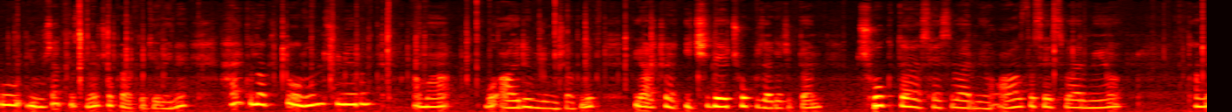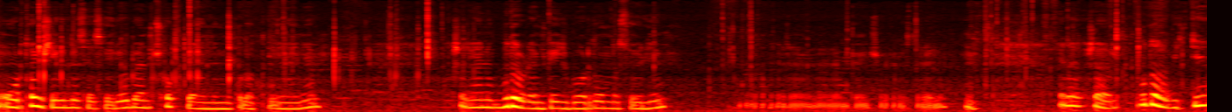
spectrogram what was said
Bu yumuşak kısımları çok rahatlatıyor beni. Her kulaklıkta olduğunu düşünüyorum. Ama bu ayrı bir yumuşaklık. Ve arkadaşlar içi de çok güzel gerçekten. Çok da ses vermiyor. Az da ses vermiyor. Tam orta bir şekilde ses veriyor. Ben çok beğendim bu kulaklığı yani. Arkadaşlar yani bu da Rampage bu arada onu da söyleyeyim. Rampage gösterelim. Evet arkadaşlar bu da bitti.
